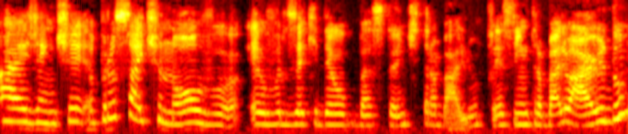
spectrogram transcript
Ai, gente, pro site novo, eu vou dizer que deu bastante trabalho. Foi assim, trabalho árduo.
